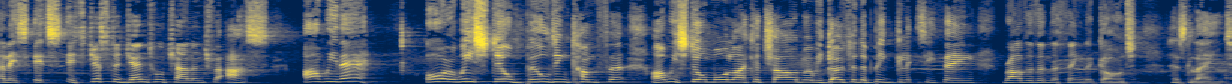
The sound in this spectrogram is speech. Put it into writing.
And it's, it's, it's just a gentle challenge for us. Are we there? Or are we still building comfort? Are we still more like a child where we go for the big glitzy thing rather than the thing that God has laid?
